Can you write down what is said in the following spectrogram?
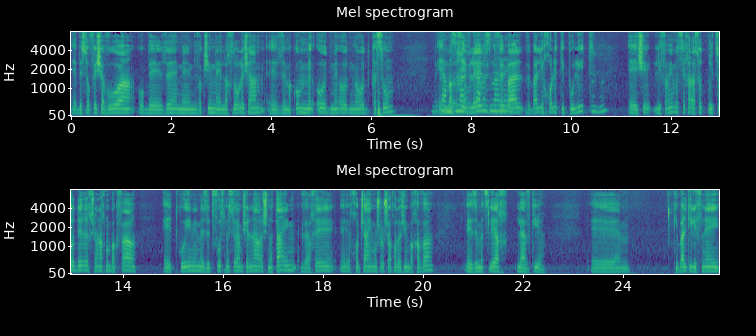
בסופי שבוע או בזה, הם מבקשים לחזור לשם. זה מקום מאוד מאוד מאוד קסום. וכמה זמן? מרחיב לב. ובעל, ובעל יכולת טיפולית, mm-hmm. שלפעמים מצליחה לעשות פריצות דרך שאנחנו בכפר תקועים עם איזה דפוס מסוים של נער שנתיים, ואחרי חודשיים או שלושה חודשים בחווה, זה מצליח להבקיע. קיבלתי לפני...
